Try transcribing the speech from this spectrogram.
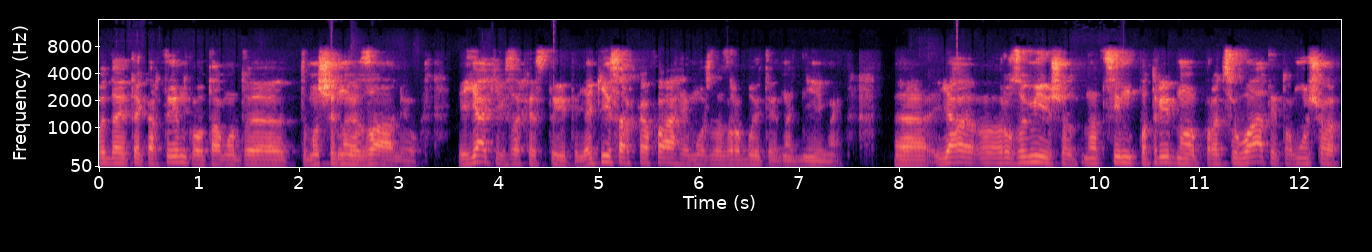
ви даєте картинку, там от е, машини залів, і як їх захистити, які саркофаги можна зробити над ними. Е, я розумію, що над цим потрібно працювати, тому що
